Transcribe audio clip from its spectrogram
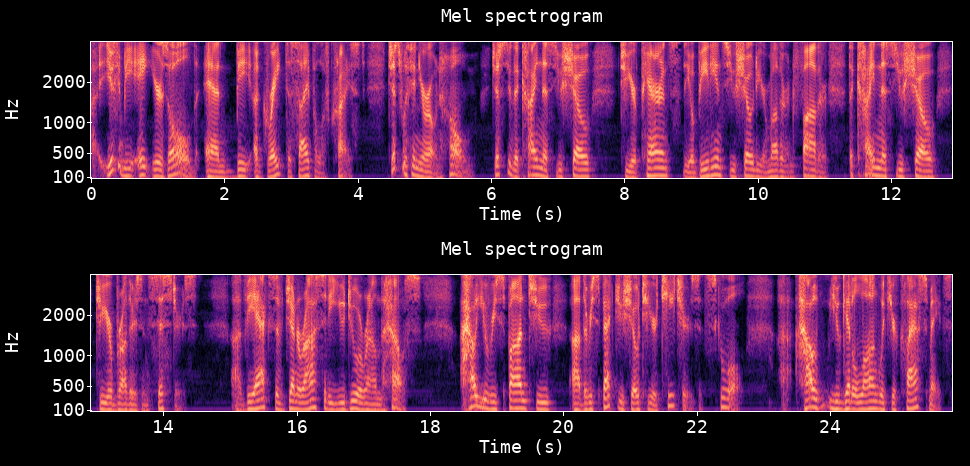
Uh, you can be eight years old and be a great disciple of Christ just within your own home, just through the kindness you show to your parents, the obedience you show to your mother and father, the kindness you show to your brothers and sisters, uh, the acts of generosity you do around the house, how you respond to uh, the respect you show to your teachers at school, uh, how you get along with your classmates.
